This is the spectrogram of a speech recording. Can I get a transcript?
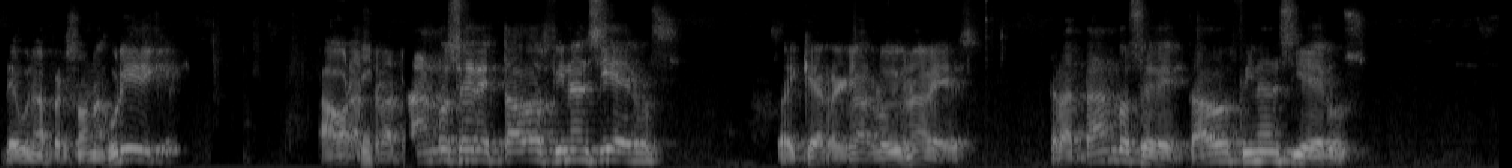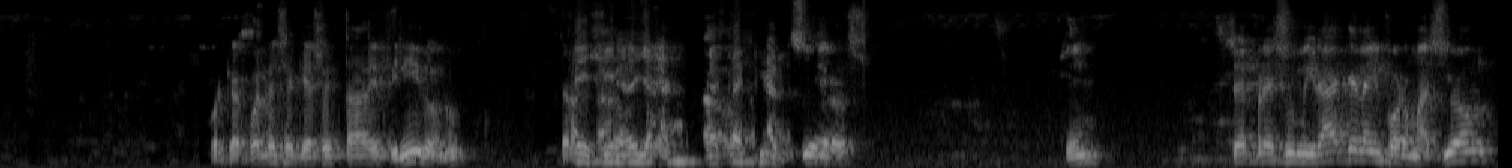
de una persona jurídica. Ahora, tratándose de estados financieros, hay que arreglarlo de una vez, tratándose de estados financieros, porque acuérdese que eso está definido, ¿no? sí, sí, ya, está financieros. Se presumirá que la información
